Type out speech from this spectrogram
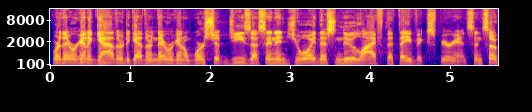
where they were going to gather together and they were going to worship Jesus and enjoy this new life that they've experienced. And so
